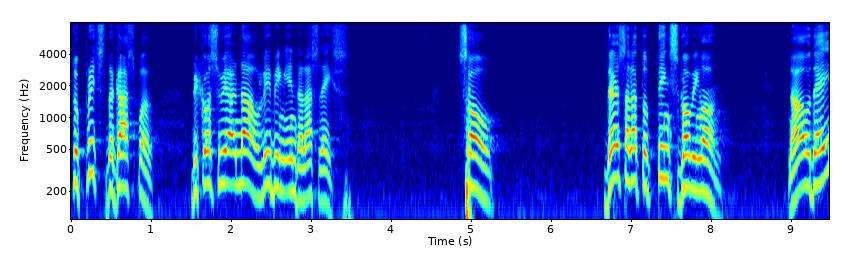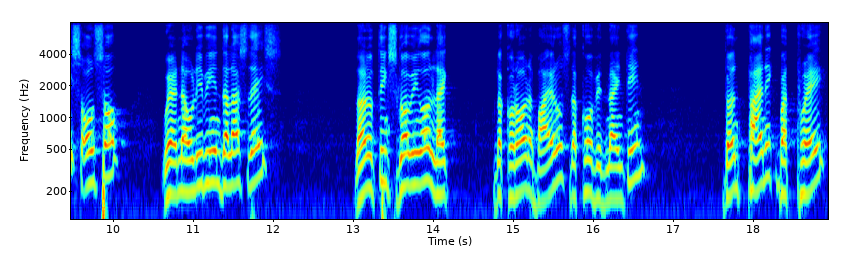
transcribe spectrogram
to preach the gospel because we are now living in the last days. So, there's a lot of things going on. Nowadays, also, we are now living in the last days. A lot of things going on, like the coronavirus, the COVID 19. Don't panic, but pray.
